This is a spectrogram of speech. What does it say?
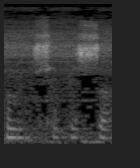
我们吃的少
